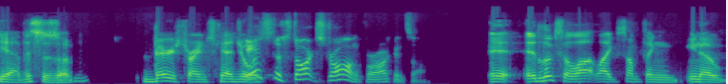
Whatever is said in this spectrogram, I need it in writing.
Yeah, this is a very strange schedule. It's to start strong for Arkansas. It it looks a lot like something you know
